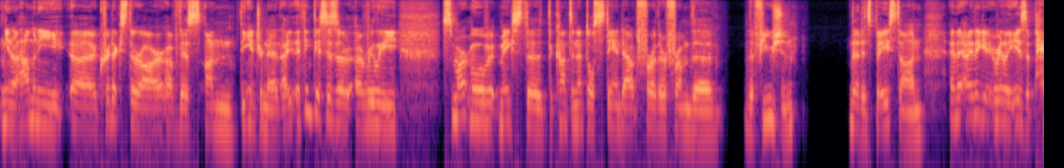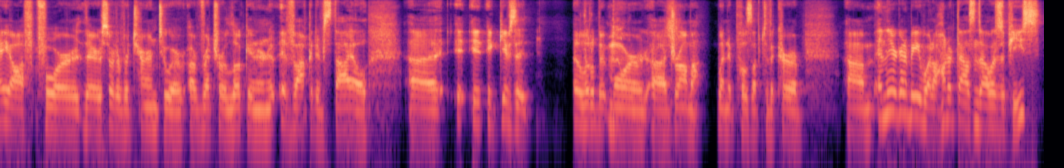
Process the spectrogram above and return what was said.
you know how many uh, critics there are of this on the internet. I, I think this is a, a really smart move. It makes the the Continental stand out further from the the Fusion that it's based on, and I think it really is a payoff for their sort of return to a, a retro look and an evocative style. Uh, it, it, gives it a little bit more uh, drama when it pulls up to the curb. Um, and they're going to be what hundred thousand dollars a piece.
